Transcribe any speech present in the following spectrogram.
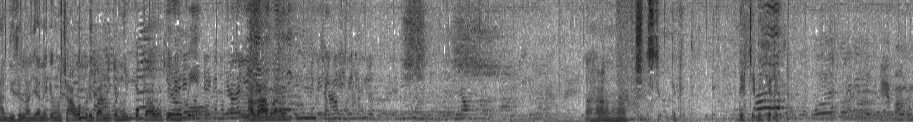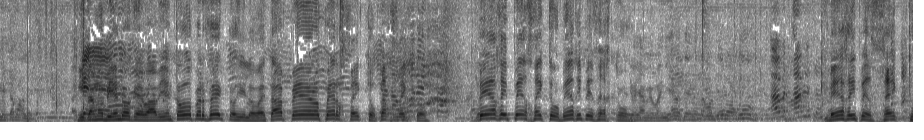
Ah, dice la Yane que mucha agua, pero para mí que muy poca agua tiene. Abra, abra, abra. Ajá, ajá. Deje, deje, deje. Aquí estamos viendo que va bien todo perfecto y lo está pero perfecto, perfecto. Very perfecto, very perfecto. Yo ya me bañé, ustedes me están volviendo a bañar. Very perfecto,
